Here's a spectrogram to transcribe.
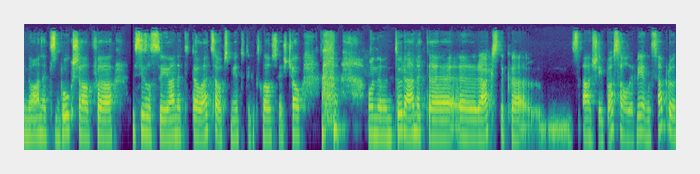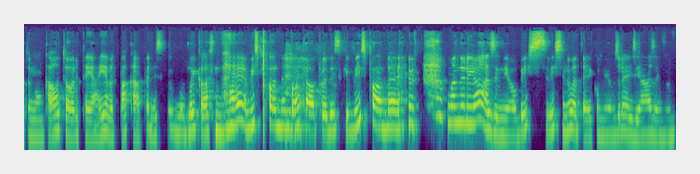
no Anetes Bukšāfa. Es izlasīju Anete tavu atsauksmi, ja tu tagad klausies, čau. un, un tur Anete raksta, ka ā, šī pasaule ir viegli saprotama un ka autori tajā ievad pakāpeniski. Man likās, nē, vispār ne pakāpeniski, vispār nē. Man ir jāzina jau viss, visi noteikumi jau uzreiz jāzina. Un,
